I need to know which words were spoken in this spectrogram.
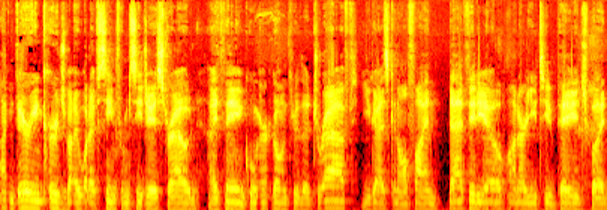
I'm very encouraged by what I've seen from CJ Stroud. I think when we were going through the draft, you guys can all find that video on our YouTube page, but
